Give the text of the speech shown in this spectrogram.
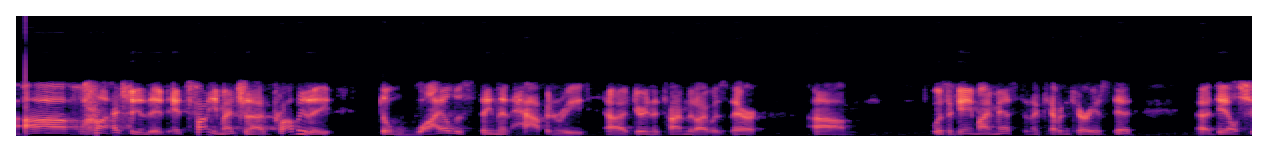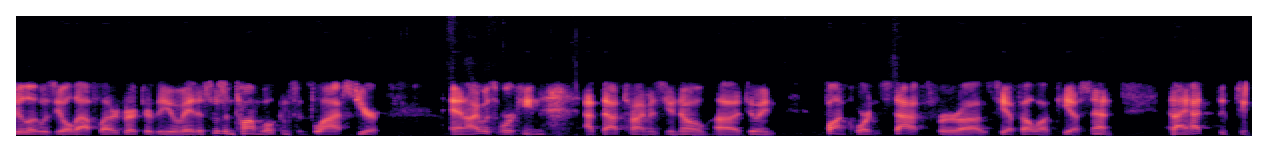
Uh, well, actually, it, it's funny you mention that. Probably the the wildest thing that happened, Reed, uh, during the time that I was there, um, was a game I missed and that Kevin Karius did uh, Dale Schulha, who was the old athletic director of the U of A. This was in Tom Wilkinson's last year. And I was working at that time, as you know, uh, doing font court and stats for uh, CFL on TSN. And I had to, to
